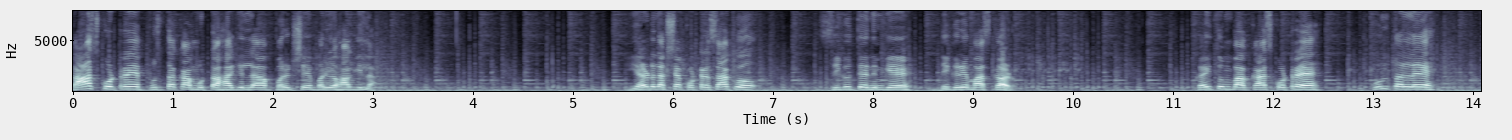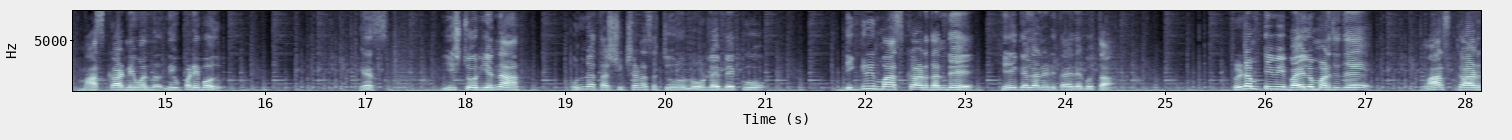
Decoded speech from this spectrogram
ಕಾಸು ಕೊಟ್ಟರೆ ಪುಸ್ತಕ ಮುಟ್ಟೋ ಹಾಗಿಲ್ಲ, ಪರೀಕ್ಷೆ ಬರೆಯೋ ಹಾಗಿಲ್ಲ. ಎರಡು ಲಕ್ಷ ಕೊಟ್ಟರೆ ಸಾಕು, ಸಿಗುತ್ತೆ ನಿಮಗೆ ಡಿಗ್ರಿ ಮಾಸ್ ಕಾರ್ಡ್. ಕೈ ತುಂಬ ಕಾಸು ಕೊಟ್ಟರೆ ಕುಂತಲ್ಲೇ ಮಾಸ್ ಕಾರ್ಡ್ ನೀವೊಂದು, ನೀವು ಪಡಿಬೋದು. ಎಸ್ ಈ ಸ್ಟೋರಿಯನ್ನು ಉನ್ನತ ಶಿಕ್ಷಣ ಸಚಿವರು ನೋಡಲೇಬೇಕು. ಡಿಗ್ರಿ ಮಾಸ್ ಕಾರ್ಡ್ ದಂಧೆ ಹೇಗೆಲ್ಲ ನಡೀತಾ ಇದೆ ಗೊತ್ತಾ? ಫ್ರೀಡಮ್ ಟಿ ವಿ ಬಯಲು ಮಾಡ್ತಿದೆ, ಮಾರ್ಕ್ಸ್ ಕಾರ್ಡ್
